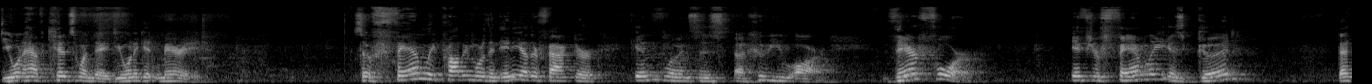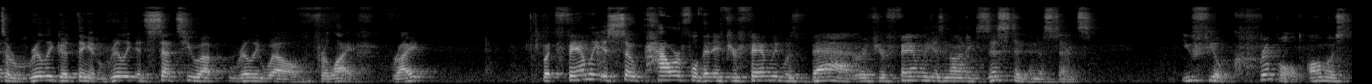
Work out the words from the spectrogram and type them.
Do you want to have kids one day? Do you want to get married? So, family, probably more than any other factor, influences uh, who you are. Therefore, if your family is good, that's a really good thing. It really it sets you up really well for life, right? But family is so powerful that if your family was bad or if your family is non existent in a sense, you feel crippled almost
